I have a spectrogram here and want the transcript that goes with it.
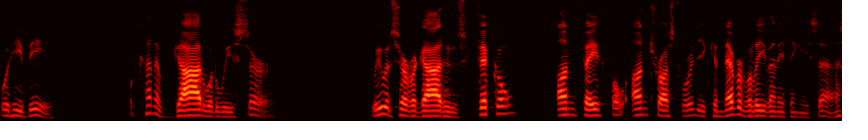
would he be? What kind of God would we serve? We would serve a God who's fickle, unfaithful, untrustworthy. You can never believe anything he says.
